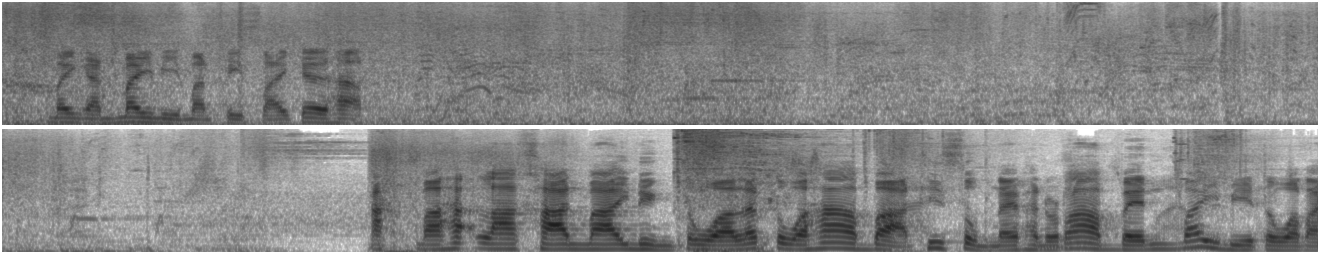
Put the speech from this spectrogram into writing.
10ไม่งั้นไม่มีมันติดไซเคิลครับ อะมาฮะราคามาอีกหนึ่งตัวและตัว 5 บาทที่สุ่มในพันโดราเบนไม่มีตัวอะไร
